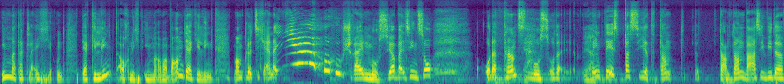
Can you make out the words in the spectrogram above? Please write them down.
immer der gleiche. Und der gelingt auch nicht immer. Aber wann der gelingt, wann plötzlich einer Juhu schreien muss, ja, weil sie ihn so oder tanzen ja. muss, oder ja. wenn das passiert, dann, dann, dann war sie wieder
